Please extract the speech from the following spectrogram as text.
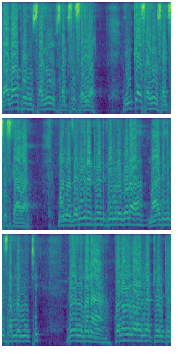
దాదాపు సగం సక్సెస్ అయ్యారు. ఇంకా సగం సక్సెస్ కావాలి. మన జరిగినటువంటి దీనిలో కూడా మాదిగులకు సంబంధించి దీనిలో మన కులంలో ఉన్నటువంటి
